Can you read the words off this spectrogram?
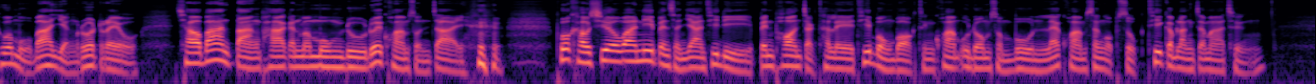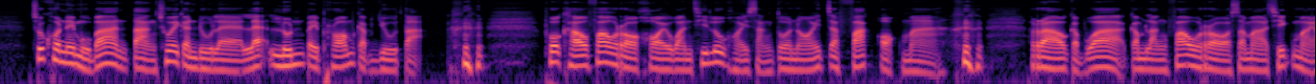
ทั่วหมู่บ้านอย่างรวดเร็ว ชาวบ้านต่างพากันมามุงดูด้วยความสนใจ พวกเขาเชื่อว่านี่เป็นสัญญาณที่ดี เป็นพรจากทะเลที่บ่งบอกถึงความอุดมสมบูรณ์และความสงบสุขที่กำลังจะมาถึง ทุกคนในหมู่บ้านต่างช่วยกันดูแลและลุ้นไปพร้อมกับยูตะ พวกเขาเฝ้ารอคอยวันที่ลูกหอยสังตัวน้อยจะฟักออกมา ราวกับว่ากำลังเฝ้ารอสมาชิกใหม่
